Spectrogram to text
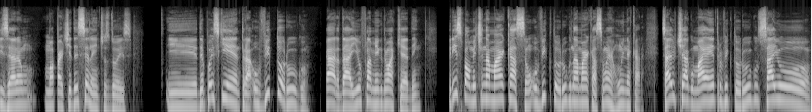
Fizeram uma partida excelente, os dois. E depois que entra o Victor Hugo, cara, daí o Flamengo deu uma queda, hein? Principalmente na marcação. O Victor Hugo na marcação é ruim, né, cara? Sai o Thiago Maia, entra o Victor Hugo, sai o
